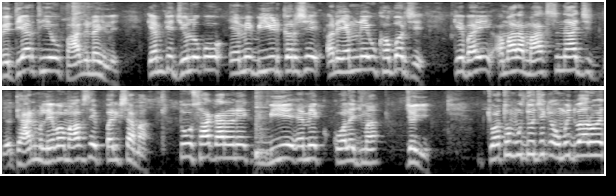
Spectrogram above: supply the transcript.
વિદ્યાર્થીઓ ભાગ નહીં લે. કેમ કે જે લોકો એમએ બીએડ કરશે અને એમને એવું ખબર છે કે ભાઈ, અમારા માર્ક્સના જ ધ્યાનમાં લેવામાં આવશે પરીક્ષામાં. તો શા કારણે બીએ એમએ કોલેજમાં જઈએ? ચોથો મુદ્દો છે કે ઉમેદવારોએ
